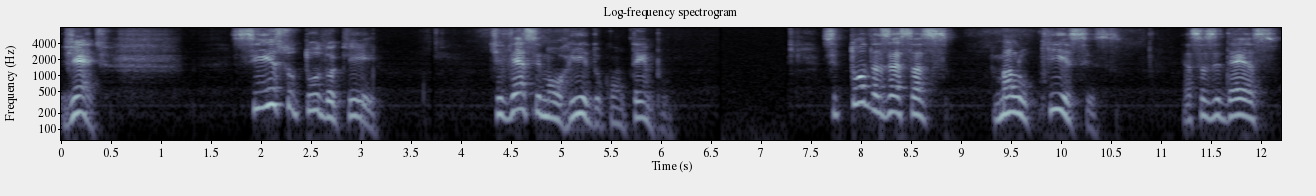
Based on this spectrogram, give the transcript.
Gente, se isso tudo aqui tivesse morrido com o tempo, se todas essas maluquices, essas ideias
